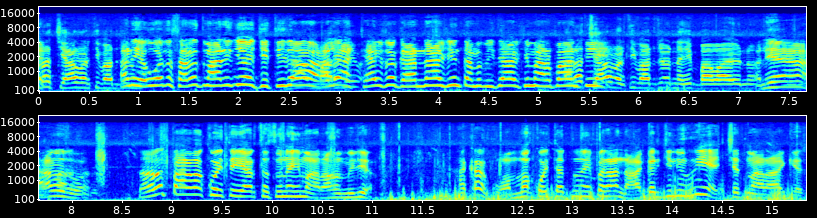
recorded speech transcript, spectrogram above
અરે ચાર વર્ષથી વાર અને એવું હોય તો શરત મારી દો જીતી ના, મારે અલે નહીં. અઠ્યાવીસો ગારના આવશે ને તમે બીજા આવશે મારા પાસેથી. ચાર નહીં ભાવ આવ્યો ને. અલે હાલો જો. શરત પાડવા કોઈ તૈયાર થતું નહીં મારા હમ મિલ્યો આખા ગામમાં કોઈ થતું નહીં પણ આ નાગરજીની હોય જ છે જ મારા આગળ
